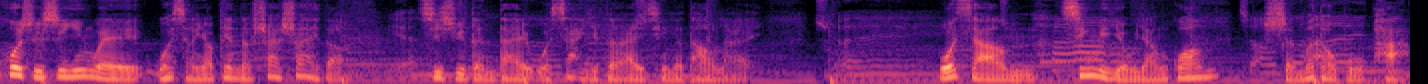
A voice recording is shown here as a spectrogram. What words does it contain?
或许是因为我想要变得帅帅的。继续等待我下一份爱情的到来。我想心里有阳光，什么都不怕。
